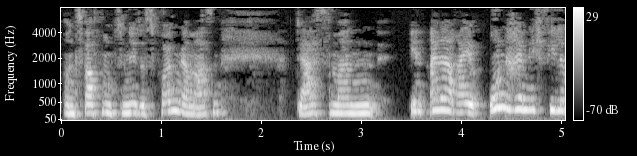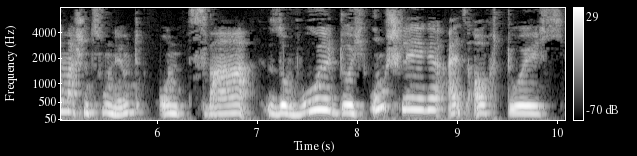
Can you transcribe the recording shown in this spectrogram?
Und zwar funktioniert es folgendermaßen, dass man in einer Reihe unheimlich viele Maschen zunimmt und zwar sowohl durch Umschläge als auch durch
